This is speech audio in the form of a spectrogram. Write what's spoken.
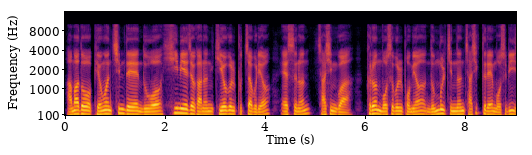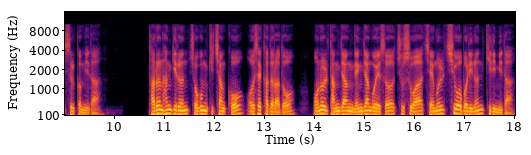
아마도 병원 침대에 누워 희미해져 가는 기억을 붙잡으려 애쓰는 자신과 그런 모습을 보며 눈물 짓는 자식들의 모습이 있을 겁니다. 다른 한 길은 조금 귀찮고 어색하더라도 오늘 당장 냉장고에서 주스와 잼을 치워버리는 길입니다.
